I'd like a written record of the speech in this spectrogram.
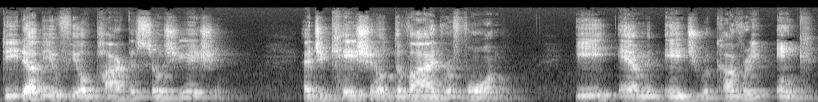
D.W. Field Park Association, Educational Divide Reform, EMH Recovery Inc.,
